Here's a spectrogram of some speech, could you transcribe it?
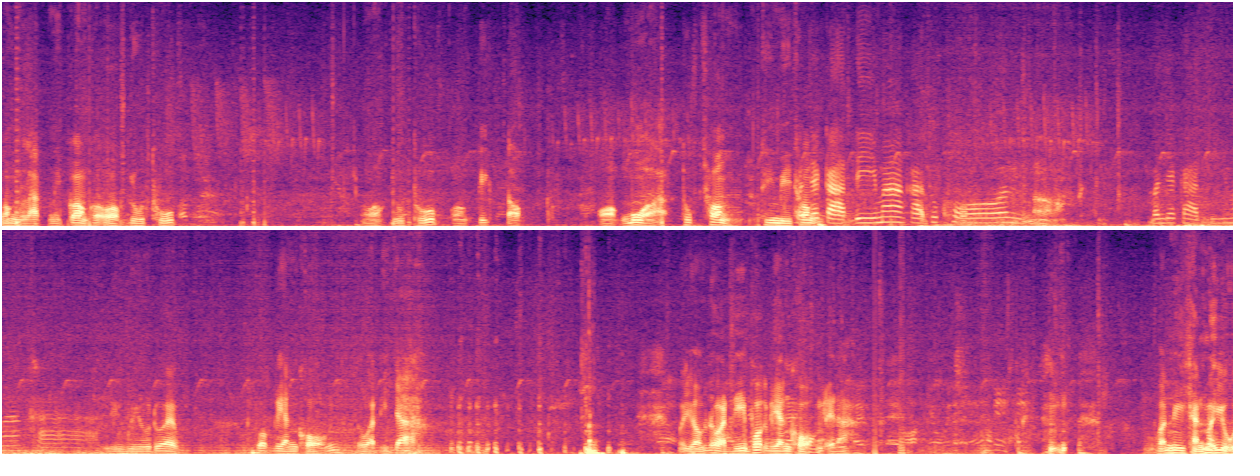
กล้องหลักนี่กล้องเขาออก YouTube ออก YouTube ออก TikTok ออกมั่วทุกช่องที่มีบรช่องรยากาศดีมากค่ะทุกคน อา บรรยากาศดีมากค่ะ รีวิวด้วยพวกเรียงของสวัสดีจ้า ไม่ยอมสวัสดีพวกเรียงของเลยนะ วันนี้ฉันมาอยู่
